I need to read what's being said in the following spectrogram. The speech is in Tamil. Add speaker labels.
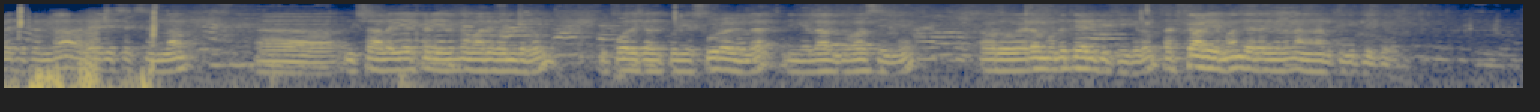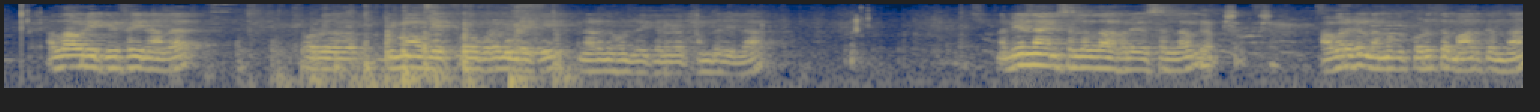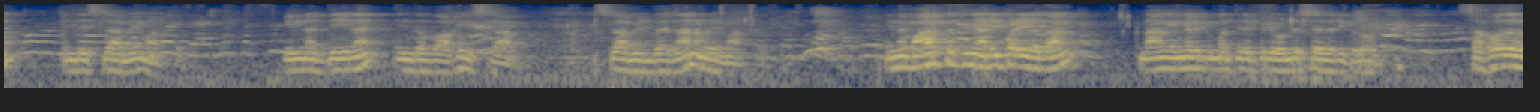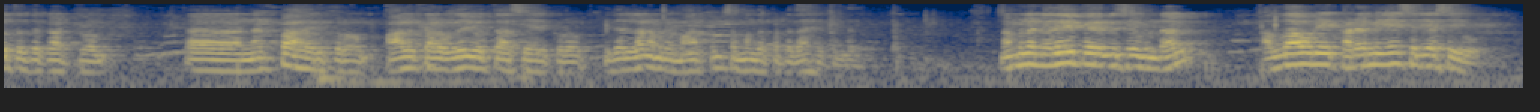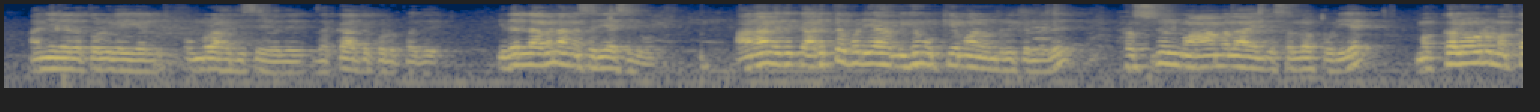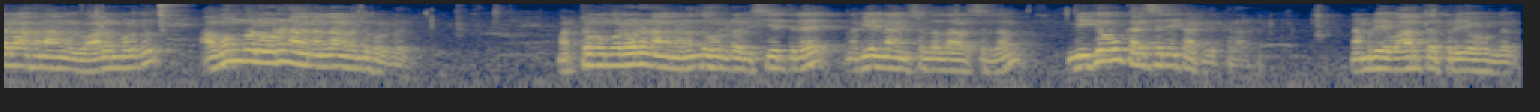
Speaker 1: கிடைச்சிட்டுனா லேடி செக்ஷன்லாம் இன்ஷால ஏற்கனவே இருந்த மாதிரி வந்துடும். இப்போதைக்கு அதுக்குரிய சூழலில் நீங்கள் எல்லாரும் துவா செய்யுங்க ஒரு இடம் வந்து தேடிக்கிட்டு இருக்கிறோம். தற்காலிகமாக அந்த இடங்களை நாங்கள் நடத்திக்கிட்டு இருக்கிறோம். அல்லாவுடைய கிருஃபையினால் ஒரு ஜிம்மாவுடைய ப்ரோக்ராம் இன்றைக்கு நடந்து கொண்டிருக்கிறது. அல்ஹம்துலில்லாஹ். நபீல் நாயம் ஸல்லல்லாஹு அலைஹி வஸல்லம் அவர்கள் நமக்கு கொடுத்த மார்க்கம் தான் இந்த இஸ்லாமிய மார்க்கம். இன்ன தீன இந்த வாகை இஸ்லாம். இஸ்லாம் என்பதுதான் நம்முடைய மார்க்கம். இந்த மார்க்கத்தின் அடிப்படையில் தான் நாங்கள் எங்களுக்கு மத்தியில் இப்படி ஒன்று சேதரிக்கிறோம் சகோதரத்துவத்தை காட்டுறோம் நட்பாக இருக்கிறோம் ஆளுக்கால உதவி ஒத்தாசையாக இருக்கிறோம். இதெல்லாம் நம்முடைய மார்க்கம் சம்பந்தப்பட்டதாக இருக்கின்றது. நம்மள நிறைய பேர் என்ன செய்வோம் என்றால் அல்லாவுடைய கடமையை சரியாக செய்வோம். அஞ்சு நேர தொழுகைகள் உம்ரா செய்வது ஜக்காத்து கொடுப்பது இதெல்லாமே நாங்கள் சரியாக செய்வோம். ஆனால் இதுக்கு அடுத்தபடியாக மிக முக்கியமான ஒன்று இருக்கின்றது ஹஸ்னுல் மாமலா என்று சொல்லக்கூடிய மக்களோடு மக்களாக நாங்கள் வாழும் பொழுது அவங்களோடு நாங்கள் நல்லா நடந்து கொள்வது. மற்றவங்களோடு நாங்கள் நடந்து கொள்கிற விஷயத்தில் நபியல் நாயம் ஸல்லல்லாஹு செல்லம் மிகவும் கரிசனை காட்டியிருக்கிறார்கள். நம்முடைய வார்த்தை பிரயோகங்கள்.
